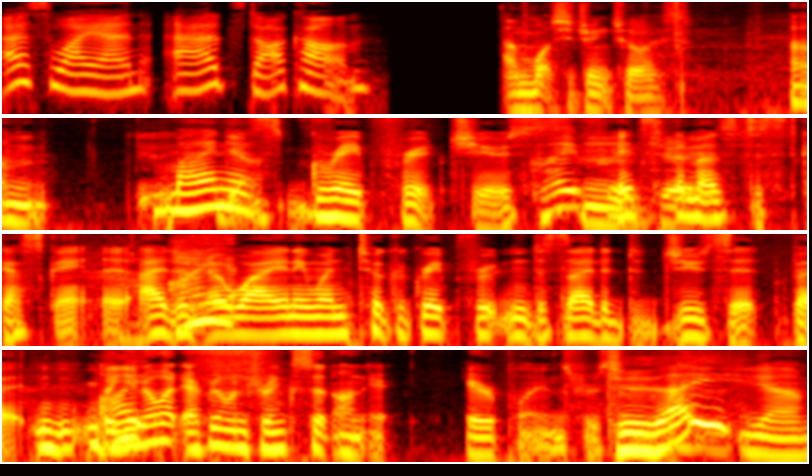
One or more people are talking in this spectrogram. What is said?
S Y N ads.com. And what's your drink choice? Um, Mine Yeah. is grapefruit juice. Grapefruit it's the most disgusting. I don't know why anyone took a grapefruit and decided to juice it, but but you know what? Everyone drinks it on air- airplanes for some Do they? Yeah,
